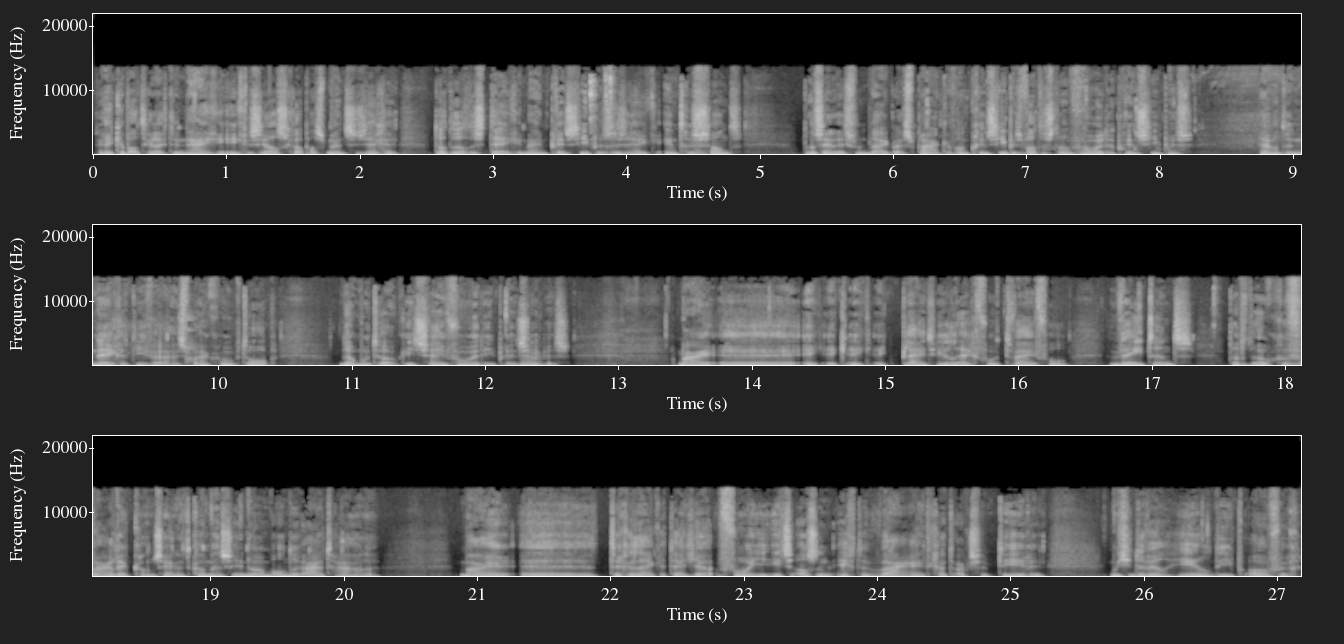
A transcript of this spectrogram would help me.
Ik heb altijd heel erg de neiging in gezelschap... als mensen zeggen dat dat is tegen mijn principes... dan zeg ik interessant. Dan zijn er dus blijkbaar sprake van principes. Wat is dan voor de principes? Want een negatieve uitspraak roept op... dan moet er ook iets zijn voor die principes. Maar eh, ik, ik, ik, ik pleit heel erg voor twijfel. Wetend dat het ook gevaarlijk kan zijn. Het kan mensen enorm onderuit halen. Maar eh, tegelijkertijd, ja, voor je iets als een echte waarheid gaat accepteren... moet je er wel heel diep over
